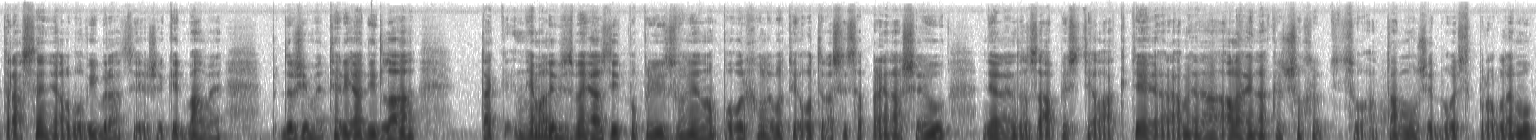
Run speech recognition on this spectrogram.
trasenie alebo vibrácie. Že keď máme, držíme tie riadidlá, tak nemali by sme jazdiť po príliš zvlnenom povrchu, lebo tie otrasy sa prenášajú nielen do zápestia, lakte, ramena, ale aj na krčnú chrbticu. A tam môže dôjsť k problému,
